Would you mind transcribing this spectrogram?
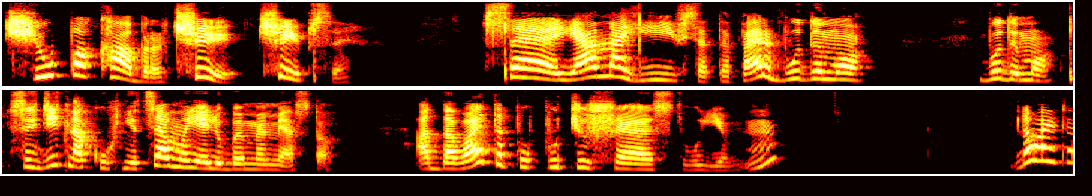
Чупакабра. Чи чипси. Все, я наївся. Тепер будемо, будемо сидіти на кухні. Це моє любиме місто. А давайте попутешествуємо. Давайте.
